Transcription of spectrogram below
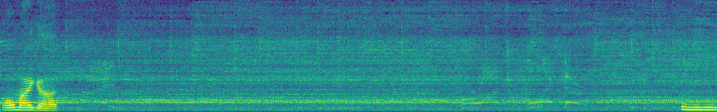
Oh my god. Mm-hmm.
